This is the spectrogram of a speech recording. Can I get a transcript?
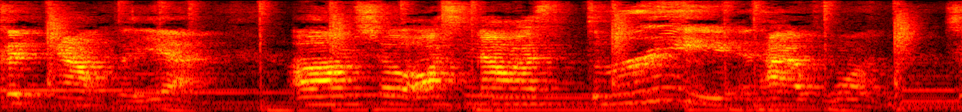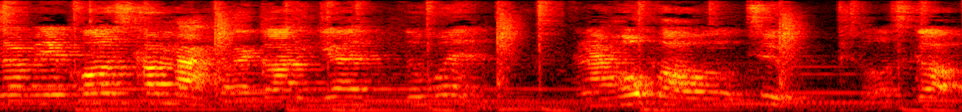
could count, but yeah. Um, so Austin now has three and I have one. So it'll be a close comeback, but I gotta get the win. And I hope I will too. So let's go.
